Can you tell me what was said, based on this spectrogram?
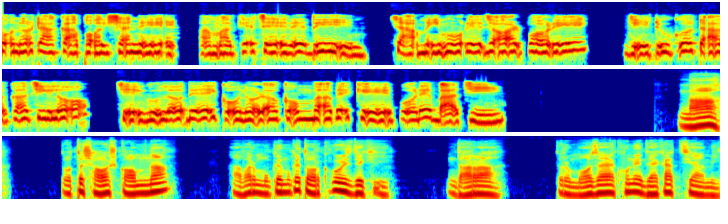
কোনো টাকা পয়সা নেই, আমাকে ছেড়ে দিন। স্বামী মরে যাওয়ার পরে যেটুকু টাকা ছিল, সেগুলো দিয়ে কোনো রকম ভাবে খেয়ে পড়ে বাঁচি। না তোর তো সাহস কম না। আবার মুখে মুখে তর্ক করিস দেখি। দাঁড়া তোর মজা এখনই দেখাচ্ছি আমি।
